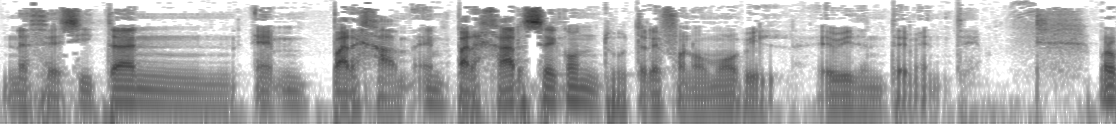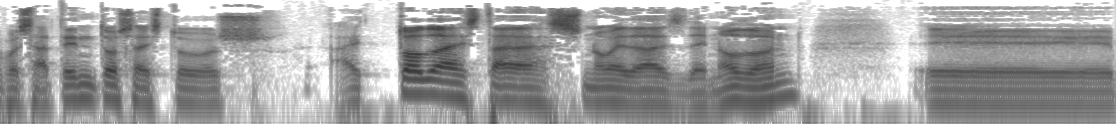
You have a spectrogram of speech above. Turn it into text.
necesitan emparejarse con tu teléfono móvil, evidentemente. Bueno, pues atentos a estos todas estas novedades de Nodon. Eh,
